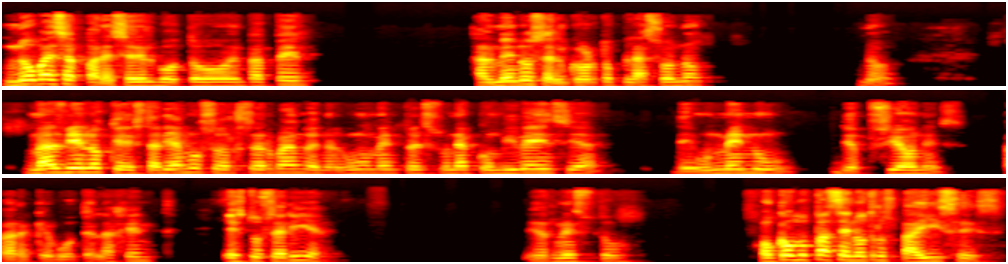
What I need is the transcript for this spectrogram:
no va a desaparecer el voto en papel, al menos en el corto plazo no, ¿no? Más bien lo que estaríamos observando en algún momento es una convivencia de un menú de opciones para que vote la gente. Esto sería, Ernesto, o cómo pasa en otros países.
